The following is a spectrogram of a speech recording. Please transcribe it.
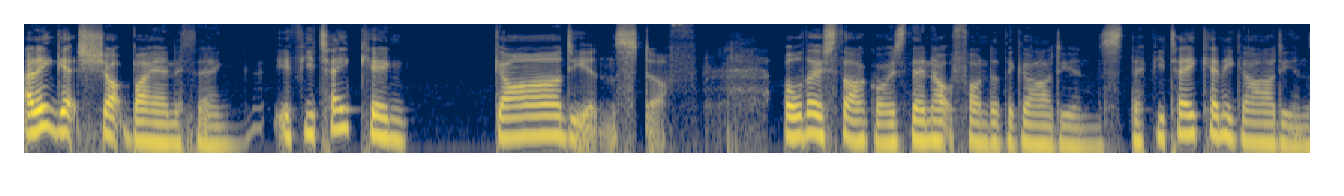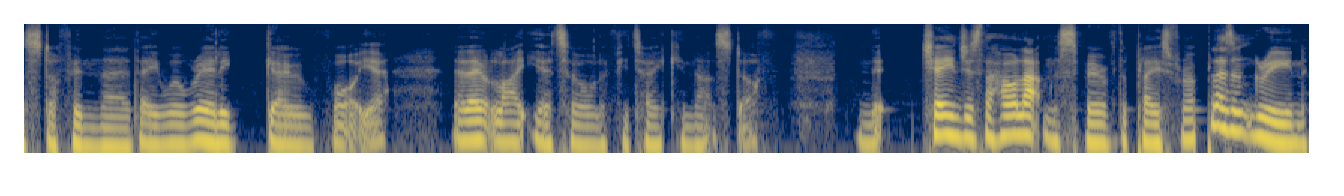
I didn't get shot by anything. If you're taking Guardian stuff, all those Thargoids, they're not fond of the Guardians. If you take any Guardian stuff in there, they will really go for you. They don't like you at all if you're taking that stuff. And it changes the whole atmosphere of the place from a pleasant green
